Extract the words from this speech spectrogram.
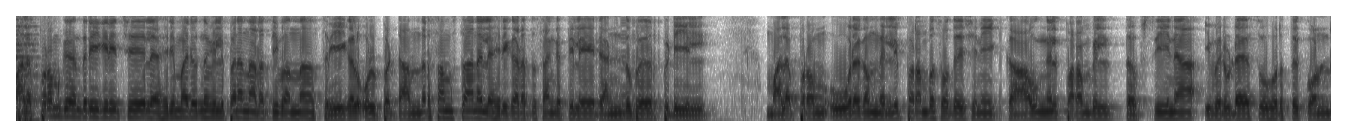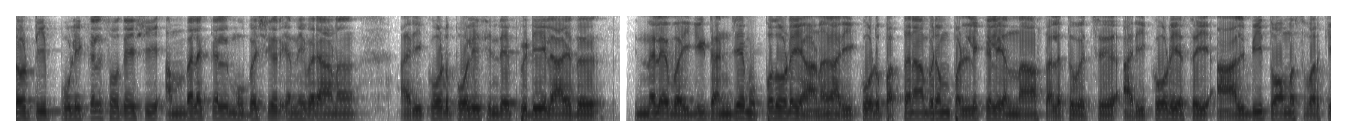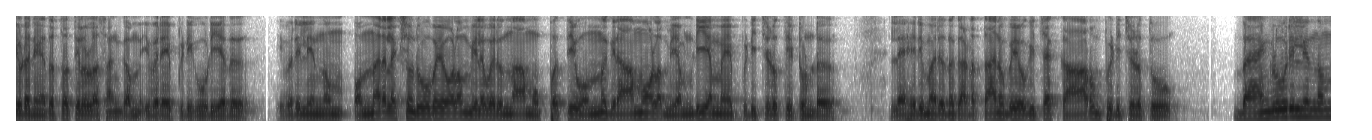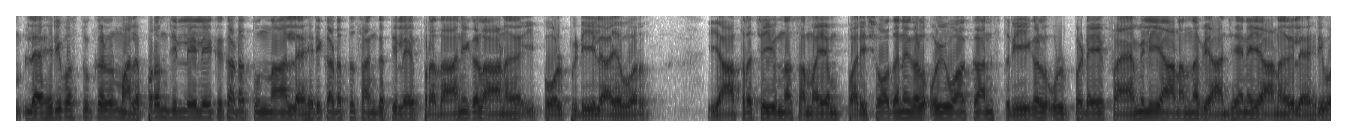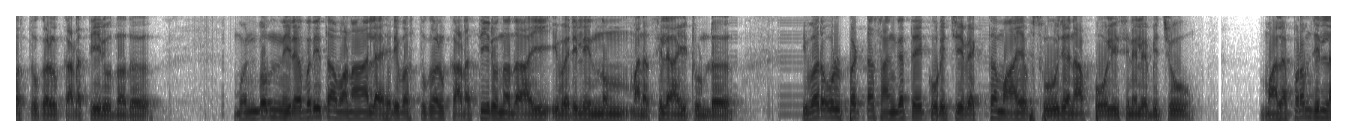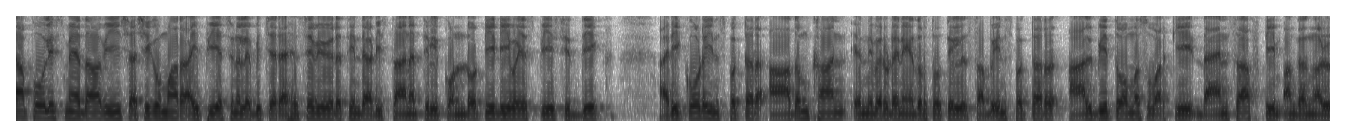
മലപ്പുറം കേന്ദ്രീകരിച്ച് ലഹരി മരുന്ന് വിൽപ്പന നടത്തി വന്ന സ്ത്രീകൾ ഉൾപ്പെട്ട അന്തർ സംസ്ഥാന ലഹരി കടത്ത് സംഘത്തിലെ രണ്ടു പേർ പിടിയിൽ. മലപ്പുറം ഊരകം നെല്ലിപ്പറമ്പ് സ്വദേശിനി കാവുങ്ങൽ പറമ്പിൽ തഫ്സീന ഇവരുടെ സുഹൃത്ത് കൊണ്ടോട്ടി പുളിക്കൽ സ്വദേശി അമ്പലക്കൽ മുബഷീർ എന്നിവരാണ് അരീക്കോട് പോലീസിന്റെ പിടിയിലായത്. ഇന്നലെ വൈകിട്ട് അഞ്ച് മുപ്പതോടെയാണ് അരീക്കോട് പത്തനാപുരം പള്ളിക്കൽ എന്ന സ്ഥലത്ത് വെച്ച് Areekode S I Albi Thomas വർക്കിയുടെ നേതൃത്വത്തിലുള്ള സംഘം ഇവരെ പിടികൂടിയത്. ഇവരിൽ നിന്നും ഒന്നര ലക്ഷം രൂപയോളം വില വരുന്ന മുപ്പത്തി ഒന്ന് ഗ്രാമോളം എം ഡി എം എ പിടിച്ചെടുത്തിട്ടുണ്ട്. ലഹരി മരുന്ന് കടത്താൻ ഉപയോഗിച്ച കാറും പിടിച്ചെടുത്തു. ബാംഗ്ലൂരിൽ നിന്നും ലഹരി വസ്തുക്കൾ മലപ്പുറം ജില്ലയിലേക്ക് കടത്തുന്ന ലഹരി കടത്ത് സംഘത്തിലെ പ്രധാനികളാണ് ഇപ്പോൾ പിടിയിലായവർ. യാത്ര ചെയ്യുന്ന സമയം പരിശോധനകൾ ഒഴിവാക്കാൻ സ്ത്രീകൾ ഉൾപ്പെടെ ഫാമിലിയാണെന്ന വ്യാജേനയാണ് ലഹരി വസ്തുക്കൾ കടത്തിയിരുന്നത്. മുൻപും നിരവധി തവണ ലഹരി വസ്തുക്കൾ കടത്തിയിരുന്നതായി ഇവരിൽ നിന്നും മനസ്സിലായിട്ടുണ്ട്. ഇവർ ഉൾപ്പെട്ട സംഘത്തെക്കുറിച്ച് വ്യക്തമായ സൂചന പോലീസിന് ലഭിച്ചു. മലപ്പുറം ജില്ലാ പോലീസ് മേധാവി ശശികുമാർ ഐ പി എസിന് ലഭിച്ച രഹസ്യ വിവരത്തിന്റെ അടിസ്ഥാനത്തിൽ Kondotty DYSP Siddique Areekode inspector Adam Khan എന്നിവരുടെ നേതൃത്വത്തിൽ sub inspector Albi Thomas Varkey DANSAF team അംഗങ്ങൾ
